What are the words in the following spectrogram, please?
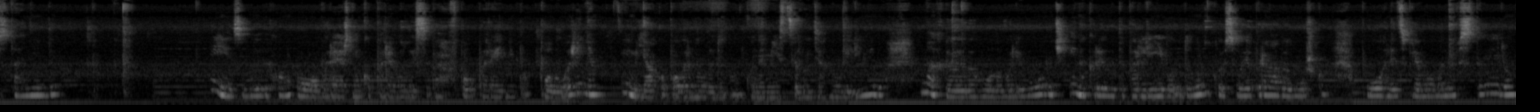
Останній вдих. І з видихом обережненько перевели себе в попереднє положення і м'яко повернули долоньку на місце, витягнули ліву, нахилили голову ліворуч і накрили тепер лівою долонькою своє праве вушко. Погляд спрямований в стелю.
